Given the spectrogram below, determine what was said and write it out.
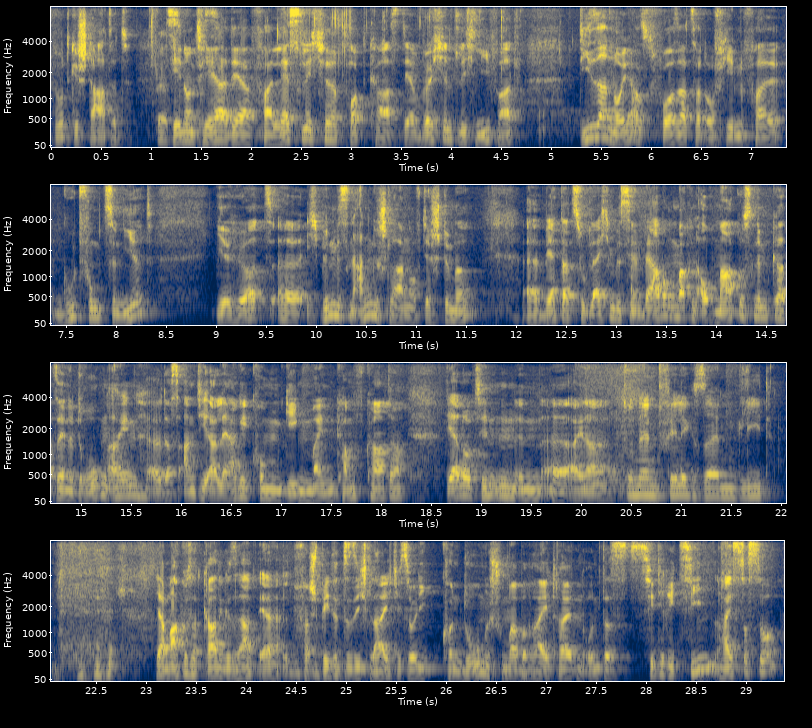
wird gestartet. Das Hin und her der verlässliche Podcast, der wöchentlich liefert. Dieser Neujahrsvorsatz hat auf jeden Fall gut funktioniert. Ihr hört, äh, ich bin ein bisschen angeschlagen auf der Stimme. Äh, werde dazu gleich ein bisschen Werbung machen. Auch Markus nimmt gerade seine Drogen ein, äh, das Antiallergikum gegen meinen Kampfkater. Der dort hinten in äh, einer So nennt Felix sein Glied. Ja, Markus hat gerade gesagt, er verspätete sich leicht. Ich soll die Kondome schon mal bereithalten und das Cetirizin, heißt das so?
